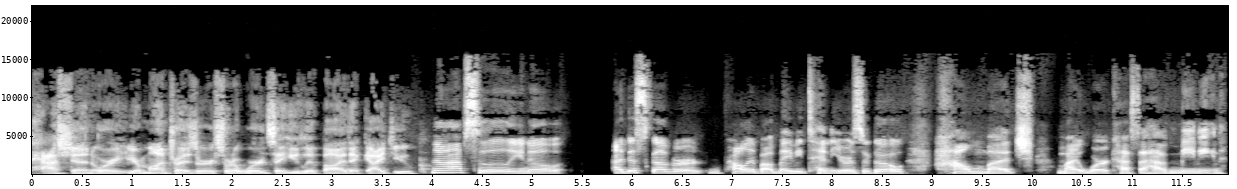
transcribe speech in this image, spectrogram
passion or your mantras or sort of words that you live by that guide you? No, absolutely. You know, I discovered probably about maybe 10 years ago how much my work has to have meaning.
